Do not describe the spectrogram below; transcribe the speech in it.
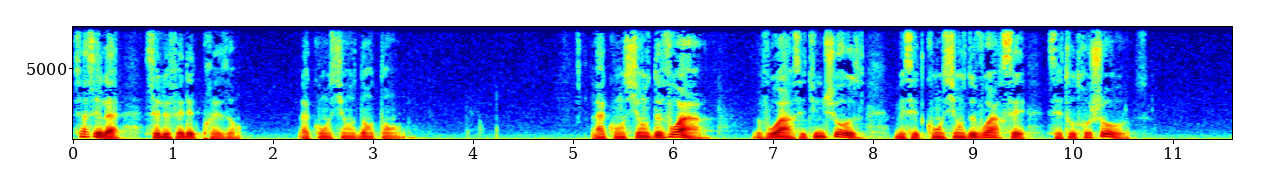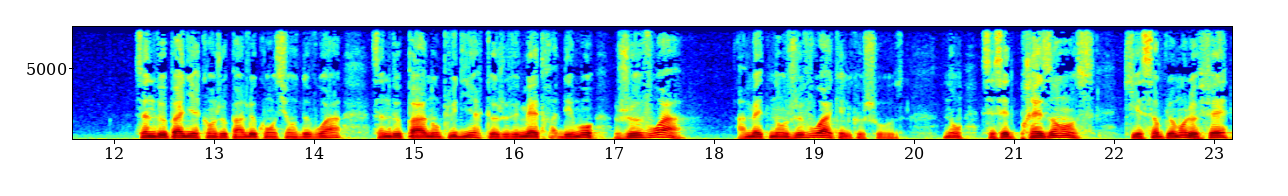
ça c'est, le fait d'être présent, la conscience d'entendre. La conscience de voir. Voir, c'est une chose, mais cette conscience de voir, c'est, autre chose. Ça ne veut pas dire, quand je parle de conscience de voir, ça ne veut pas non plus dire que je vais mettre des mots je vois. Ah, maintenant je vois quelque chose. Non, c'est cette présence qui est simplement le fait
